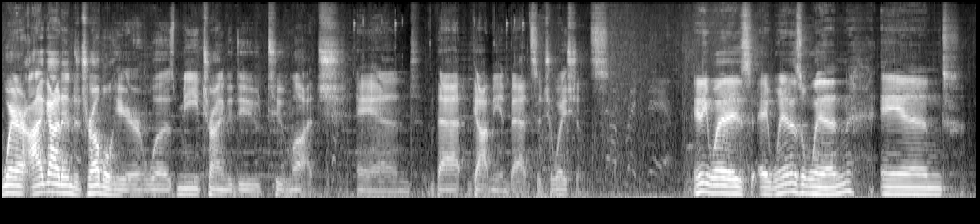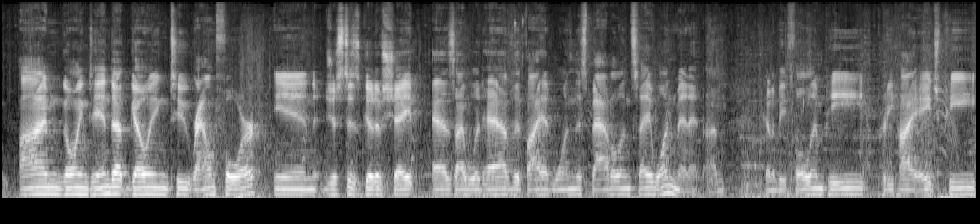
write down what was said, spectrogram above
Where I got into trouble here was me trying to do too much and that got me in bad situations. Anyways, a win is a win, and I'm going to end up going to round four in just as good of shape as I would have if I had won this battle in, say, one minute. I'm going to be full MP, pretty high HP.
